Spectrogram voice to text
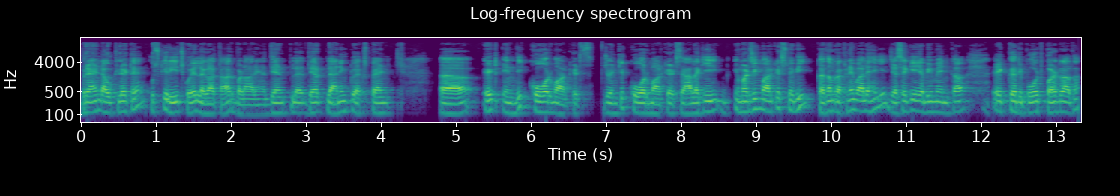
ब्रांड आउटलेट है, उसकी रीच को ये लगातार बढ़ा रहे हैं। They are planning to expand it in the core markets जो इनके कोर मार्केट्स हैं। हालाँकि इमर्जिंग मार्केट्स में भी कदम रखने वाले हैं ये, जैसे कि अभी मैं इनका एक रिपोर्ट पढ़ रहा था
